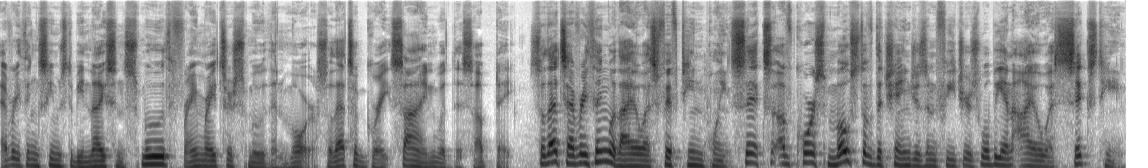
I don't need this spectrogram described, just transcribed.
Everything seems to be nice and smooth, frame rates are smooth and more, so that's a great sign with this update. So that's everything with iOS 15.6. Of course, most of the changes and features will be in iOS 16.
